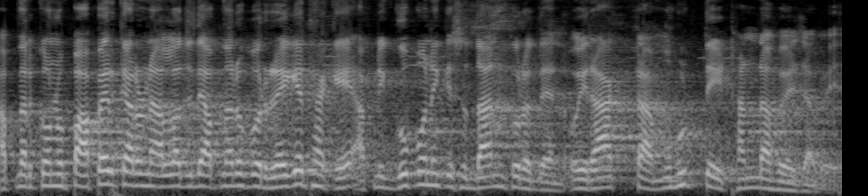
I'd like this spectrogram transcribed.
আপনার কোনো পাপের কারণে আল্লাহ যদি আপনার উপর রেগে থাকে, আপনি গোপনে কিছু দান করে দেন, ওই রাগটা মুহূর্তেই ঠান্ডা হয়ে যাবে।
